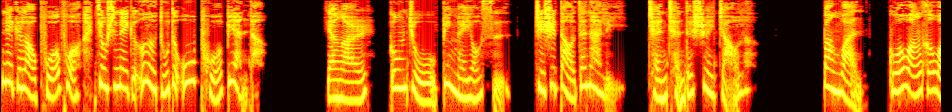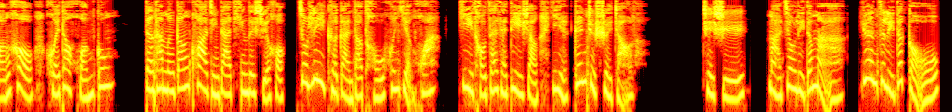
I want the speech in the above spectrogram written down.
那个老婆婆就是那个恶毒的巫婆变的。然而。公主并没有死，只是倒在那里，沉沉的睡着了。傍晚，国王和王后回到皇宫。当他们刚跨进大厅的时候，就立刻感到头昏眼花，一头栽在地上，也跟着睡着了。这时，马厩里的马、院子里的狗、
